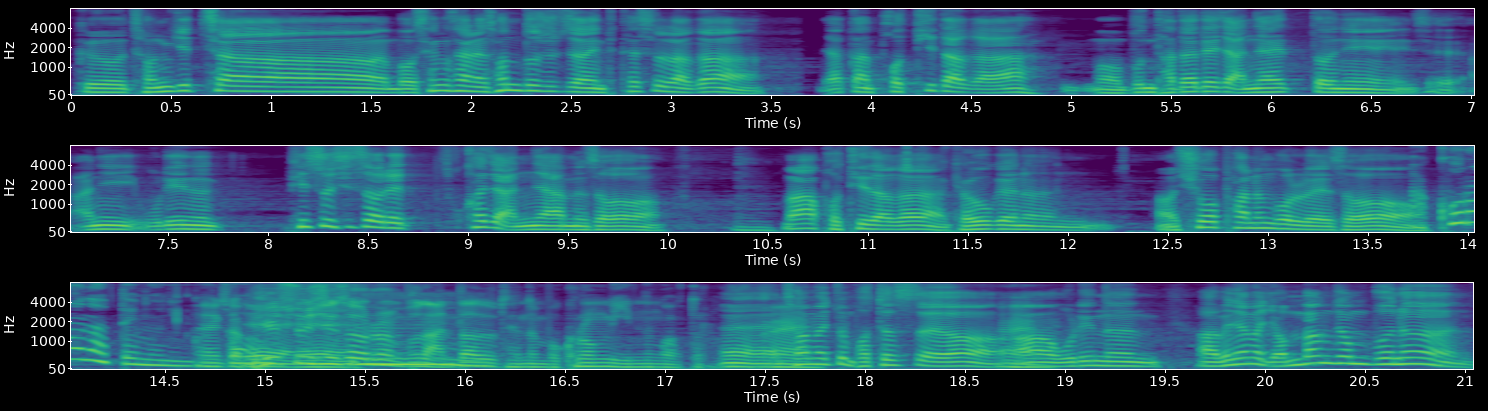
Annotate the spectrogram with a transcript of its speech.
그 전기차 뭐 생산의 선두주자인 테슬라가 약간 버티다가 뭐 문 닫아야 되지 않냐 했더니 이제 아니 우리는 필수 시설에 속하지 않냐 하면서 음. 막 버티다가 결국에는 어, 휴업하는 걸로 해서 아 코로나 때문인 거죠. 그러니까 예, 필수 예. 시설은 문안 음. 닫아도 되는 뭐 그런 게 있는 것 같더라고요. 예, 예. 처음에 좀 버텼어요. 네. 아, 우리는 아 왜냐면 연방 정부는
